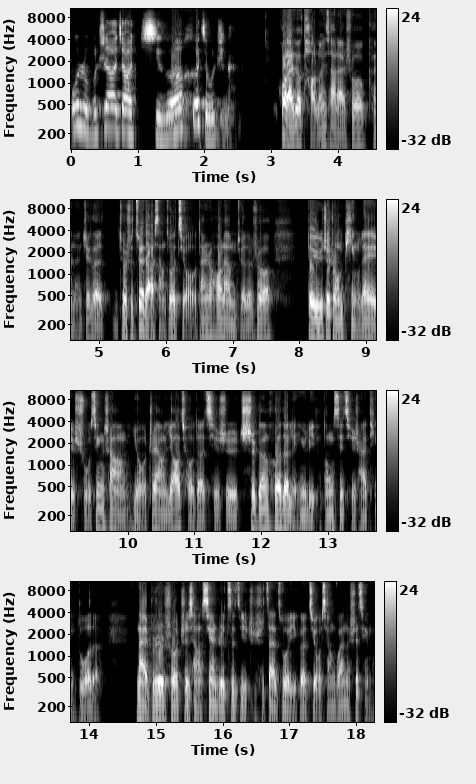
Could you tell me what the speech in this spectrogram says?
为什么不知道叫企鹅喝酒指南？后来就讨论下来说，可能这个就是最早想做酒，但是后来我们觉得说，对于这种品类属性上有这样要求的，其实吃跟喝的领域里的东西其实还挺多的。那也不是说只想限制自己，只是在做一个酒相关的事情嘛。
